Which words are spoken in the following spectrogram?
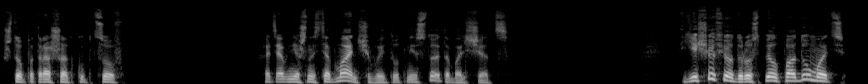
что потрошат купцов. Хотя внешность обманчива, и тут не стоит обольщаться. Еще Федор успел подумать,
